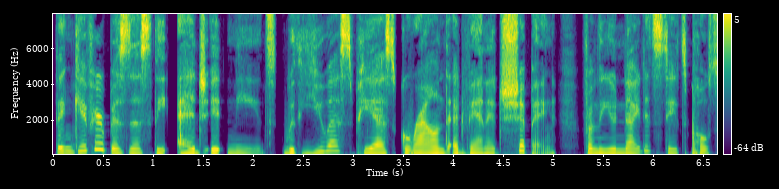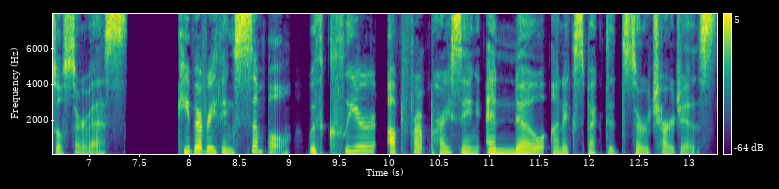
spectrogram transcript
Then give your business the edge it needs with USPS Ground Advantage shipping from the United States Postal Service. Keep everything simple with clear, upfront pricing and no unexpected surcharges.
